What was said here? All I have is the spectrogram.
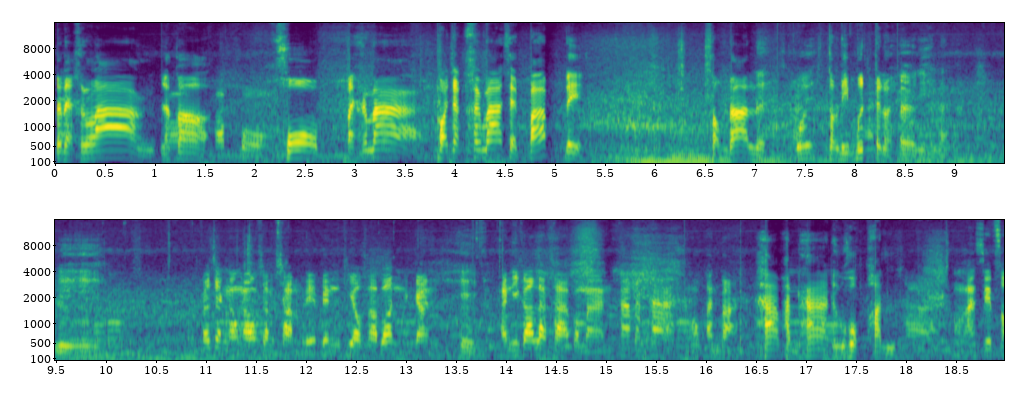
ตั้งแต่ข้างล่าง แล้วก็ครอบโครง โคบไปข้างหน้า พอจากข้างหน้าเสร็จปั๊บนี่สองด้านเลย โอ้ยตรงนี้มืดไปหน่อย เออ นี่เห็นแล้วนี่ ก็จะเงาเงาๆช้ำๆเลยเป็นเพียวคาร์บอนเหมือนกันเฮ้อันนี้ก็ราคาประมาณ 5,500ถึง6,000 บาทห้าพันห้าถึงหกพันใช่ของร้านเซฟโซ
